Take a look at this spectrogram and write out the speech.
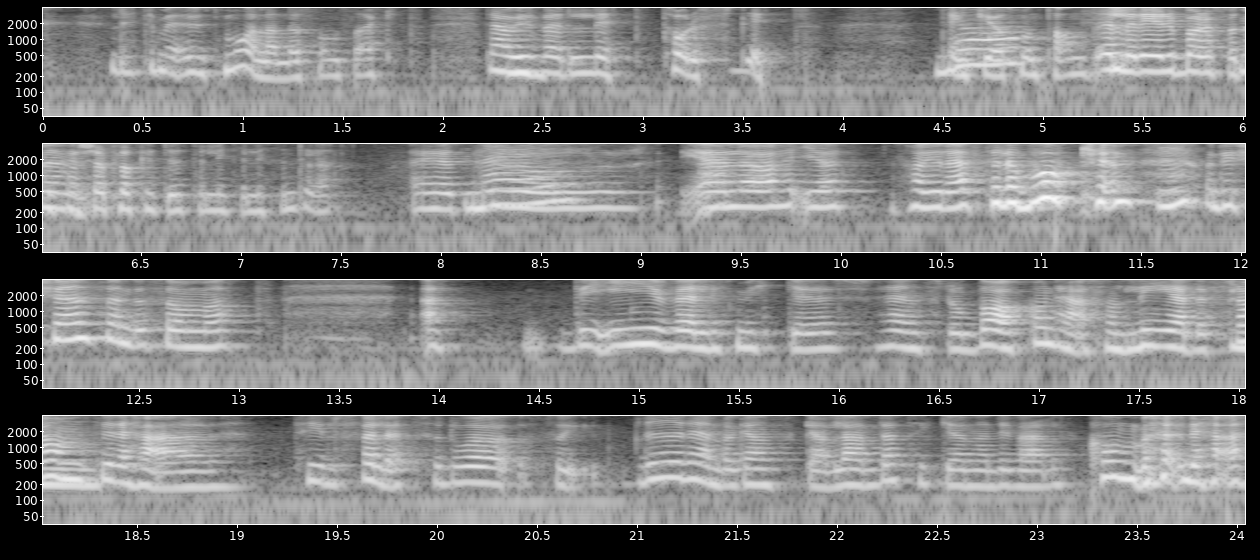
lite mer utmålande som sagt. Det här var ju väldigt torftigt. Tänker Ja. jag spontant. Eller är det bara för att Men- du kanske har plockat ut en liten, liten del? Jag Nej. tror... Eller jag har ju läst hela boken och det känns ändå som att det är ju väldigt mycket känslor bakom det här som leder fram till det här tillfället. Så då så blir det ändå ganska laddat tycker jag när det väl kommer det här.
